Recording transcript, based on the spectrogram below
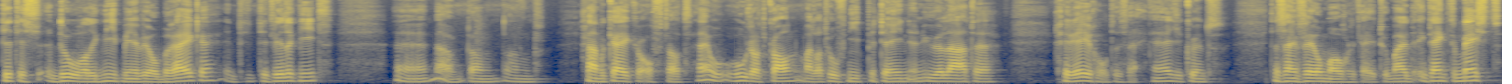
dit is het doel wat ik niet meer wil bereiken. Dit, dit wil ik niet. Uh, nou, dan, dan gaan we kijken of dat, hè, hoe, dat kan. Maar dat hoeft niet meteen een uur later geregeld te zijn. Hè. Je kunt, er zijn veel mogelijkheden toe. Maar ik denk de meest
